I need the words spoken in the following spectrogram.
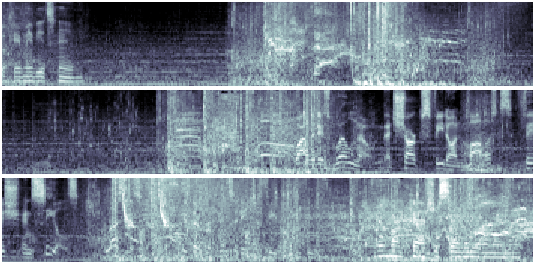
Okay, maybe it's him. Well known that sharks feed on mollusks, fish, and seals, less discussed is their propensity to feed on food. Oh my gosh, there's so many of them right.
